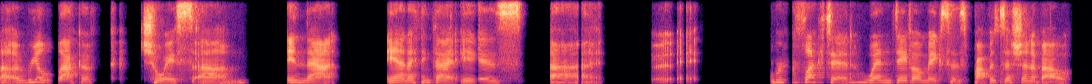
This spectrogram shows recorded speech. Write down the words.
a real lack of choice um in that and i think that is uh reflected when Devo makes his proposition about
